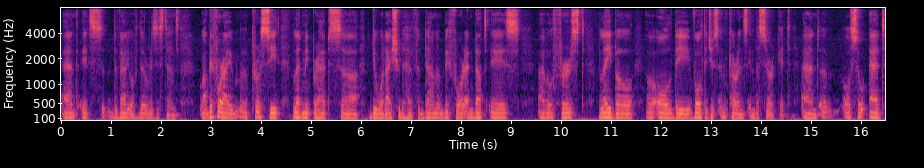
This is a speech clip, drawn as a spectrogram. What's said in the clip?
and it's the value of the resistance. Well before I uh, proceed let me perhaps uh, do what I should have done before and that is I will first label uh, all the voltages and currents in the circuit and uh, also add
